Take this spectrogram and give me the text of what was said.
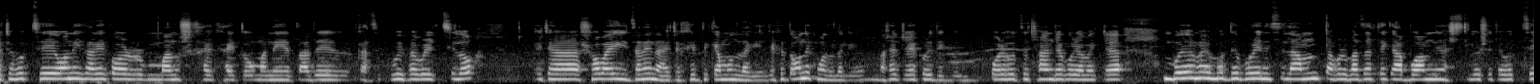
এটা হচ্ছে অনেক আগেকার মানুষ খায়, খাইতো মানে তাদের কাছে খুবই ফেভারিট ছিল। এটা সবাই জানে না এটা খেতে কেমন লাগে, এটা খেতে অনেক মজা লাগে, বাসায় ট্রাই করে দেখবেন। পরে হচ্ছে ঠান্ডা করে আমি একটা বয়ামের মধ্যে ভরে নিয়েছিলাম, তারপরে বাজার থেকে আব্বু আম নিয়ে আসছিল, সেটা হচ্ছে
